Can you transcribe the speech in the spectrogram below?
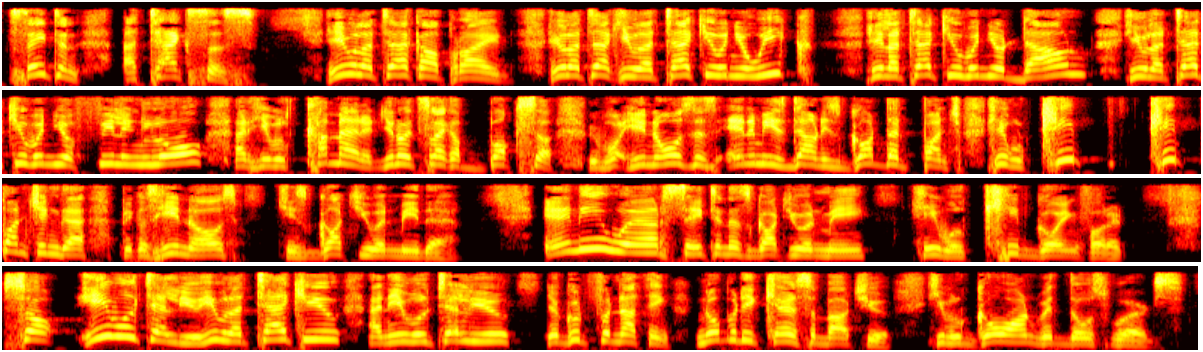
Satan attacks us he will attack our pride. He will attack. He will attack you when you're weak. He'll attack you when you're down. He will attack you when you're feeling low and he will come at it. You know, it's like a boxer. He knows his enemy is down. He's got that punch. He will keep, keep punching there because he knows he's got you and me there. Anywhere Satan has got you and me, he will keep going for it. So he will tell you, he will attack you and he will tell you you're good for nothing. Nobody cares about you. He will go on with those words.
